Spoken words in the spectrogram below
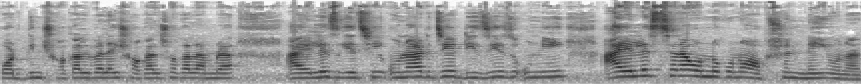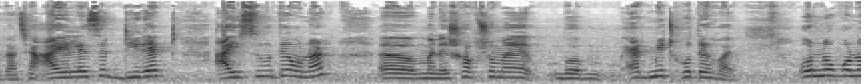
পরদিন সকালবেলায় সকাল সকাল আমরা আইএলএস গেছি। ওনার যে ডিজিজ উনি আইএলএস ছাড়া অন্য কোনো অপশন নেই ওনার কাছে। আইএলএস এর ডিরেক্ট আইসিউতে ওনার মানে সবসময় অ্যাডমিট হতে হয়। অন্য কোনো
